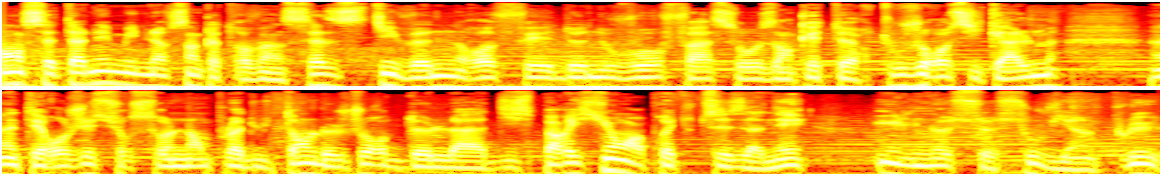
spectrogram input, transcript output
En cette année 1996, Steven refait de nouveau face aux enquêteurs, toujours aussi calmes, interrogé sur son emploi du temps le jour de la disparition. Après toutes ces années, il ne se souvient plus.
